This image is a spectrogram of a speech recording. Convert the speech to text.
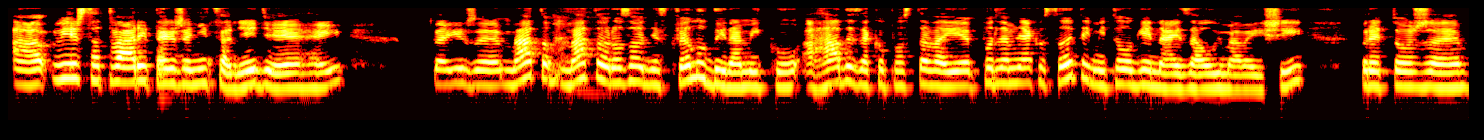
a vieš sa tváriť tak, že nič sa nedieje, hej. Takže má to, má to rozhodne skvelú dynamiku a Hades ako postava je podľa mňa ako z celej tej mytológie najzaujímavejší, pretože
